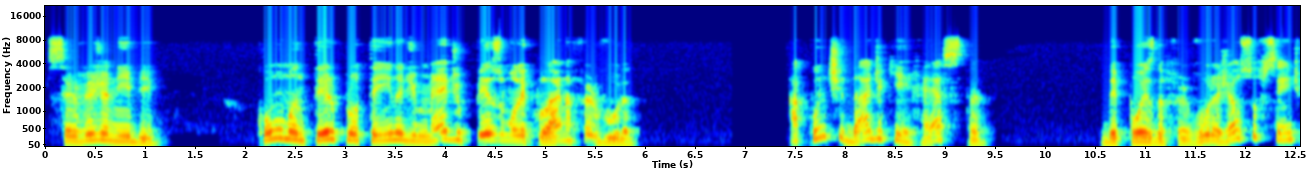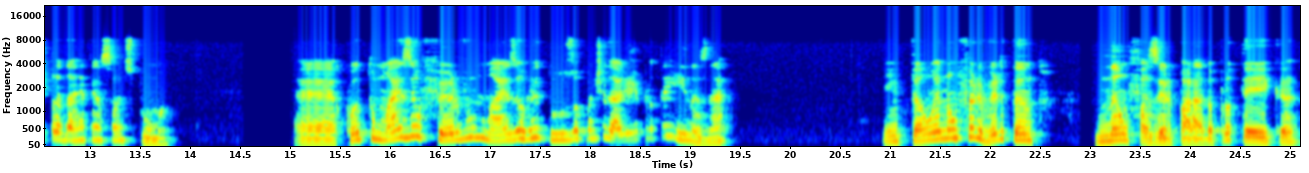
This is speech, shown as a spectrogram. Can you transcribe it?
Cerveja Nib. Como manter proteína de médio peso molecular na fervura? A quantidade que resta depois da fervura já é o suficiente para dar retenção de espuma. É, quanto mais eu fervo, mais eu reduzo a quantidade de proteínas, né? Então é não ferver tanto, não fazer parada proteica.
